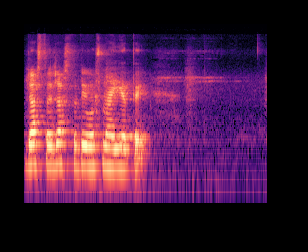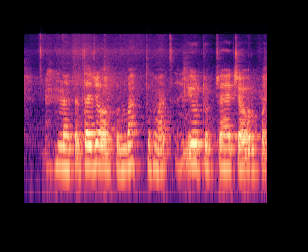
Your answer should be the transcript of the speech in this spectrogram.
जास्त जास्त दिवस नाही येते. नाही तर त्याच्यावर पण बघतो माझं यूट्यूबच्या ह्याच्यावर पण.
